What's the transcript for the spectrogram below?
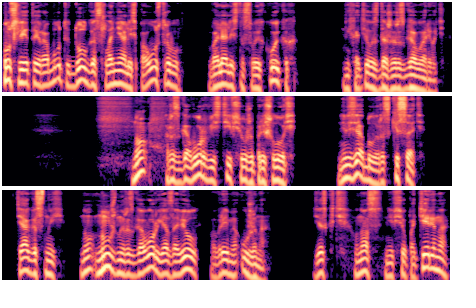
После этой работы долго слонялись по острову, валялись на своих койках. Не хотелось даже разговаривать. Но разговор вести все же пришлось. Нельзя было раскисать. Тягостный, но нужный разговор я завел во время ужина. Дескать, у нас не все потеряно,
